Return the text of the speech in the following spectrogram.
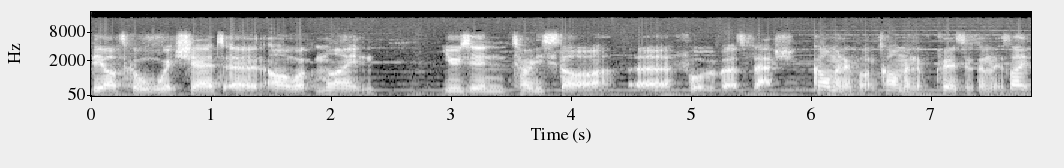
the article which shared uh, an artwork of mine using Tony Starr uh, for Reverse Flash, comment upon comment of criticism. It's like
